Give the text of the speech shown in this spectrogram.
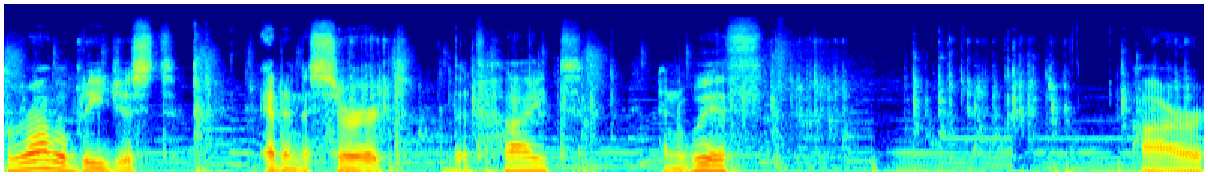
probably just add an assert that height and width are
